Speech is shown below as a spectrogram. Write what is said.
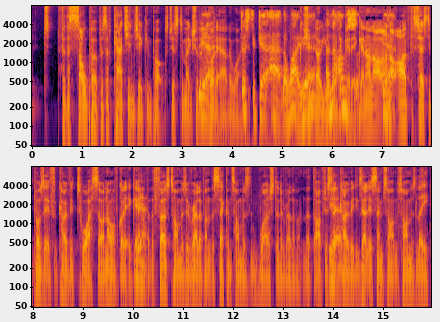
for the sole purpose of catching chicken pox, just to make sure they've Yeah. got it out of the way? Just to get it out of the way. because Yeah. you know you'll And never I'm get it again. And I, I yeah. know I've tested positive for COVID twice, so I know I've got it again. But the first time was irrelevant. The second time was worse than irrelevant. That I've just had COVID exactly the same time, time as Lee.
